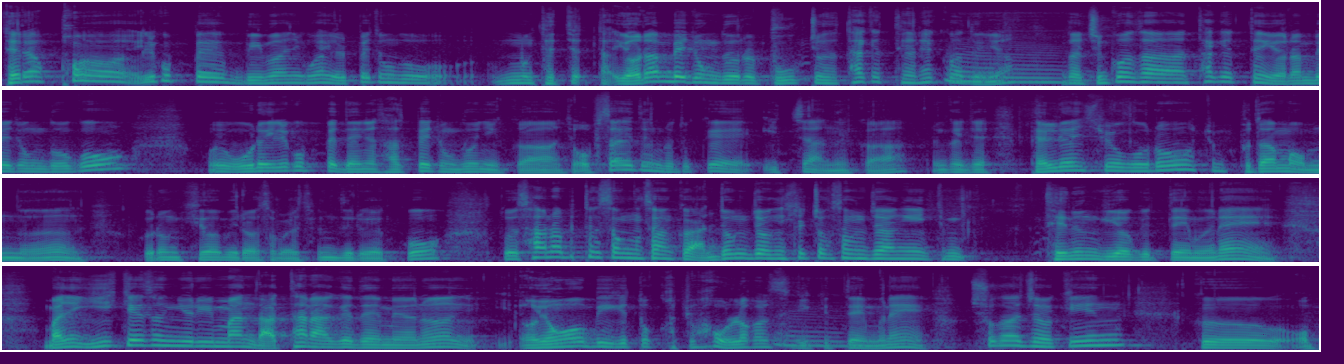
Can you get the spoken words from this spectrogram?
대략 퍼 7배 미만이고 한 10배 정도는 대체 11배 정도를 부국증에서 타겟팅을 했거든요. 그러니까 증권사 타겟팅 11배 정도고 올해 7배 내년 5배 정도니까 업사이드로도 꽤 있지 않을까. 그러니까 이제 밸류엔식으로 좀 부담 없는 그런 기업이라서 말씀드리겠고 또 산업 특성상 그 안정적인 실적 성장이 좀 되는 기업이기 때문에 만약 이익 개선율이만 나타나게 되면은 영업이익이 또 갑자기 확 올라갈 수도 있기 때문에 추가적인 그 업,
